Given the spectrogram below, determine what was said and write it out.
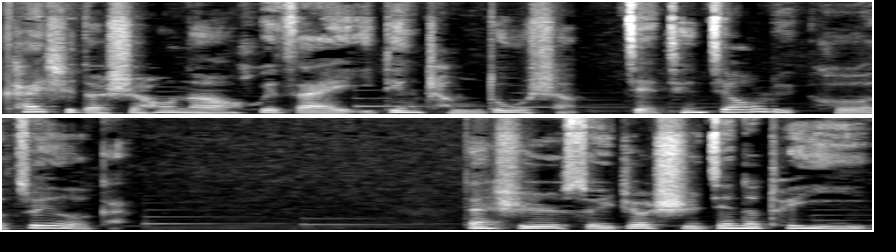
开始的时候呢，会在一定程度上减轻焦虑和罪恶感，但是随着时间的推移，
